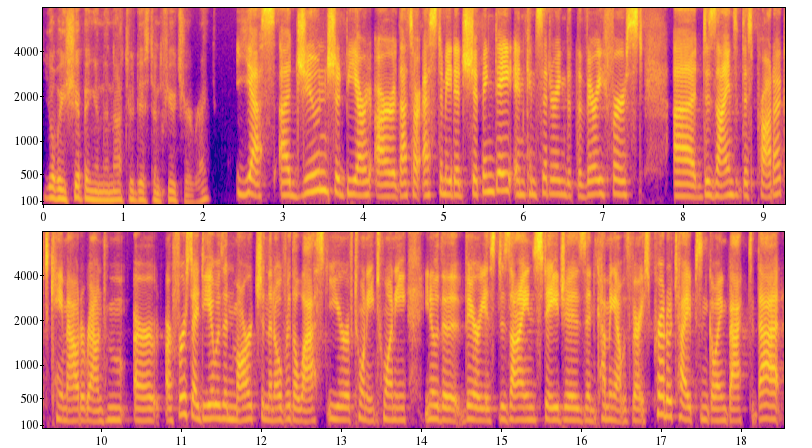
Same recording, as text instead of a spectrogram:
you'll be shipping in the not too distant future right Yes, uh, June should be our, our that's our estimated shipping date. And considering that the very first uh, designs of this product came out around our, our first idea was in March, and then over the last year of 2020, you know, the various design stages and coming out with various prototypes and going back to that,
